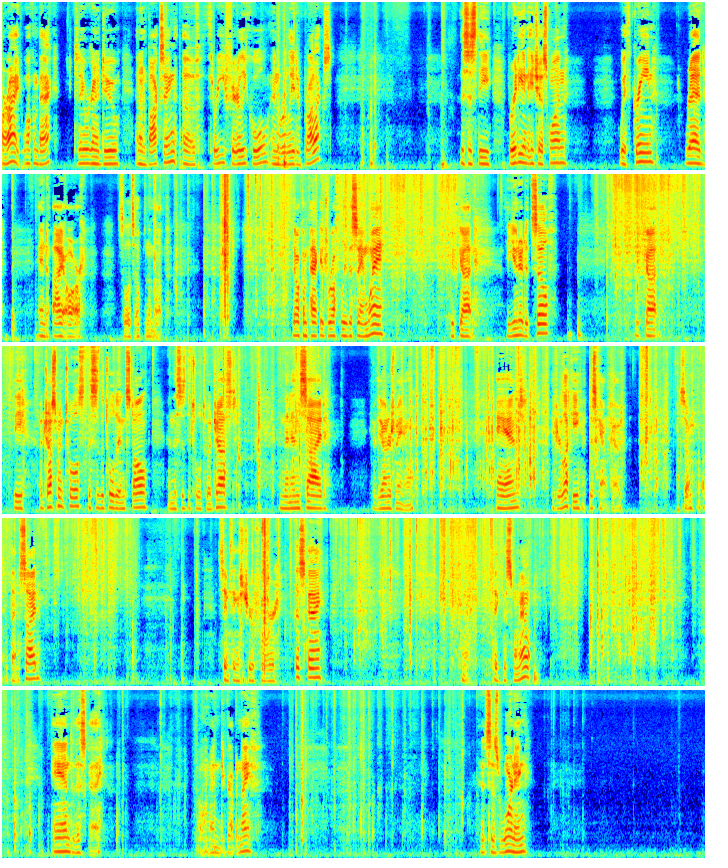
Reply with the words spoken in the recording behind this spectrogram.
All right, welcome back. Today we're going to do an unboxing of three fairly cool and related products. This is the Viridian HS1 with green, red, and IR. So let's open them up. They all come packaged roughly the same way. We've got the unit itself. We've got the adjustment tools. This is the tool to install, and this is the tool to adjust. And then inside, you have the owner's manual. And if you're lucky, a discount code. So put that aside. Same thing is true for this guy. Take this one out. And this guy. I need to grab a knife. And it says warning.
